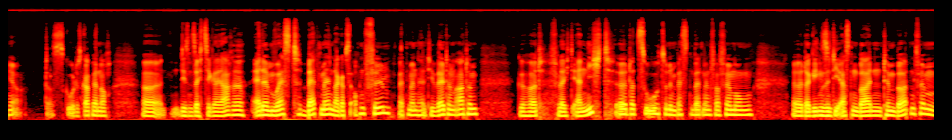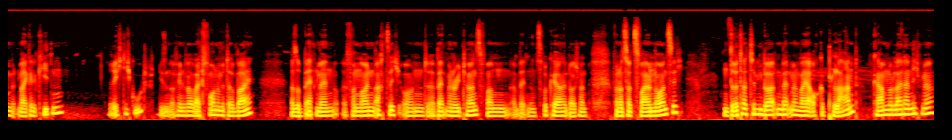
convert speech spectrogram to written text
Ja, das ist gut. Es gab ja noch äh, diesen 60er Jahre Adam West Batman, da gab es ja auch einen Film, Batman hält die Welt im Atem. gehört vielleicht eher nicht äh, dazu, zu den besten Batman-Verfilmungen. Äh, dagegen sind die ersten beiden Tim Burton-Filme mit Michael Keaton richtig gut. Die sind auf jeden Fall weit vorne mit dabei. Also Batman von 89 und äh, Batman Returns von äh, Batmans Rückkehr in Deutschland von 1992. Ein dritter Tim Burton Batman war ja auch geplant, kam nur leider nicht mehr.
